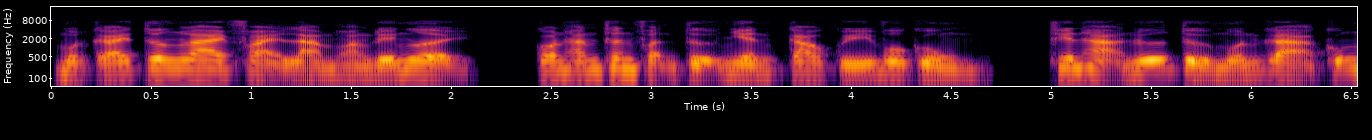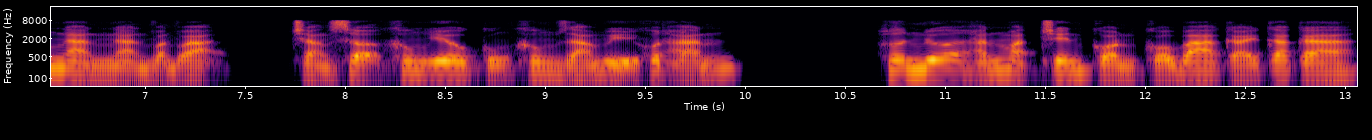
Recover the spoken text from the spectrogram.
Một cái tương lai phải làm hoàng đế người, còn hắn thân phận tự nhiên cao quý vô cùng, thiên hạ nữ tử muốn gả cũng ngàn ngàn vạn vạn, chẳng sợ không yêu cũng không dám ủy khuất hắn. Hơn nữa hắn mặt trên còn có ba cái ca ca,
